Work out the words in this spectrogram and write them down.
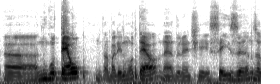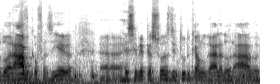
uh, num hotel, eu trabalhei num hotel, né? Durante seis anos, adorava o que eu fazia, uh, receber pessoas de tudo que é lugar, adorava.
